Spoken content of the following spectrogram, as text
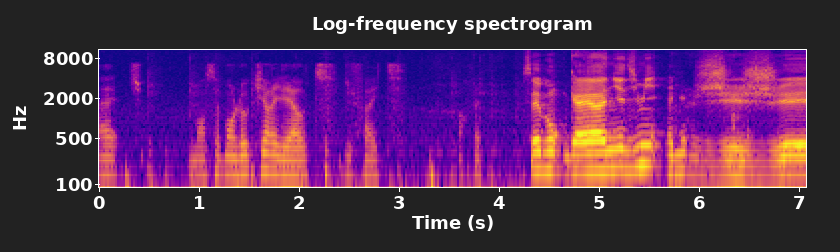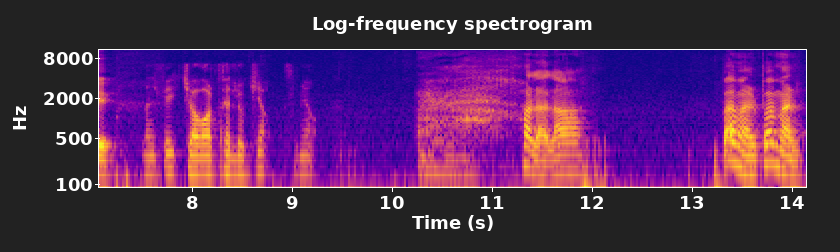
Allez, tu- Bon, c'est bon, Lokir, il est out du fight. Parfait. C'est bon, gagné Jimmy. Gagné. GG. Magnifique, tu vas voir le trait de Lokir, c'est bien. Ah là là. Pas mal, pas mal.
